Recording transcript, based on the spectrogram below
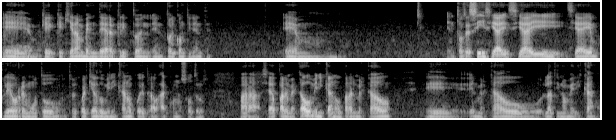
Eh, que, quieran vender cripto en, todo el continente. Em, entonces sí, si hay, si hay, si hay empleo remoto, entonces cualquier dominicano puede trabajar con nosotros, para, sea para el mercado dominicano o para el mercado, eh, el mercado latinoamericano.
